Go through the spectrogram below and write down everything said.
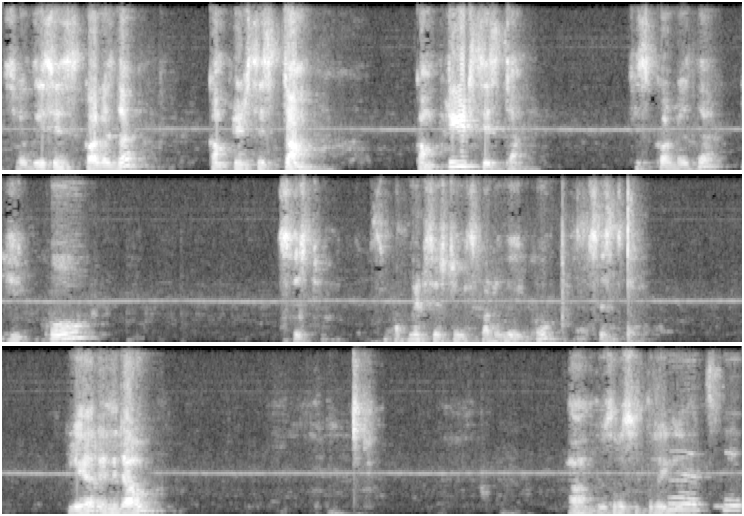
so this is called as the complete system complete system is called as the eco system so complete system is called as the eco system clear any doubt हाँ दूसरा सूत्र रह गया It's clear.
